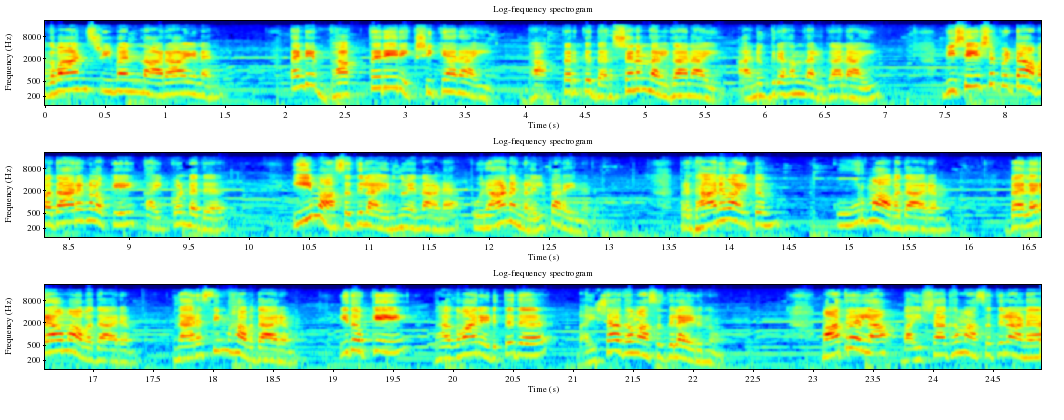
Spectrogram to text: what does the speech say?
ഭഗവാൻ ശ്രീമൻ നാരായണൻ തന്റെ ഭക്തരെ രക്ഷിക്കാനായി ഭക്തർക്ക് ദർശനം നൽകാനായി അനുഗ്രഹം നൽകാനായി വിശേഷപ്പെട്ട അവതാരങ്ങളൊക്കെ കൈക്കൊണ്ടത് ഈ മാസത്തിലായിരുന്നു എന്നാണ് പുരാണങ്ങളിൽ പറയുന്നത്. പ്രധാനമായിട്ടും കൂർമ്മ അവതാരം ബലരാമ അവതാരം നരസിംഹ അവതാരം ഇതൊക്കെ ഭഗവാൻ എടുത്തത് വൈശാഖ മാസത്തിലായിരുന്നു. മാത്രമല്ല വൈശാഖ മാസത്തിലാണ്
